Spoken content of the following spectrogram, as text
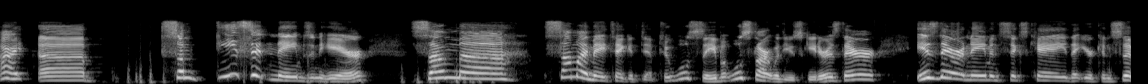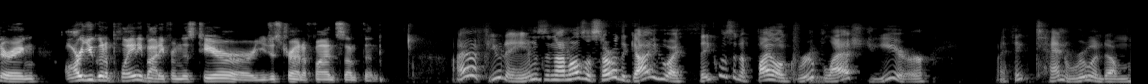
All right. Uh, some decent names in here. Some uh, some I may take a dip to. We'll see, but we'll start with you, Skeeter. Is there is there a name in six K that you're considering? Are you going to play anybody from this tier, or are you just trying to find something? I have a few names, and I'm also start with the guy who I think was in a final group last year. I think 10 ruined him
